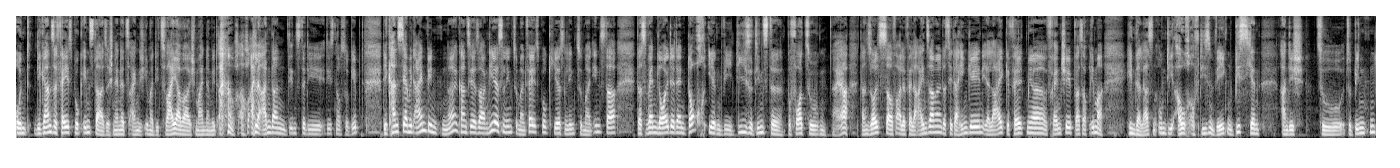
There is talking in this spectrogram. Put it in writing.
Und die ganze Facebook, Insta, also ich nenne jetzt eigentlich immer die zwei, aber ich meine damit auch, auch alle anderen Dienste, die, die es noch so gibt, die kannst du ja mit einbinden. Ne? Kannst du ja sagen, hier ist ein Link zu meinem Facebook, hier ist ein Link zu meinem Insta, dass wenn Leute denn doch irgendwie diese Dienste bevorzugen, naja, dann sollst du auf alle Fälle einsammeln, dass sie da hingehen, ihr Like, gefällt mir, Friendship, was auch immer hinterlassen, um die auch auf diesem Weg ein bisschen an dich zu, zu binden.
